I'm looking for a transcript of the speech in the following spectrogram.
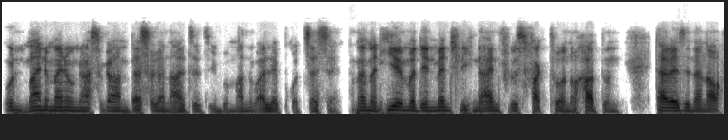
und meiner Meinung nach sogar einen besseren als jetzt über manuelle Prozesse, weil man hier immer den menschlichen Einflussfaktor noch hat und teilweise dann auch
